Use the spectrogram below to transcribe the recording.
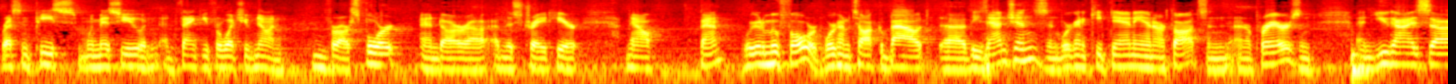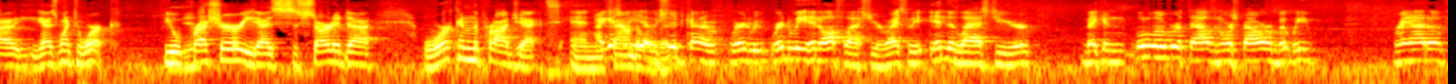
rest in peace. We miss you and, and thank you for what you've done for our sport and our uh, and this trade here. Now, Ben, we're going to move forward. We're going to talk about uh, these engines, and we're going to keep Danny in our thoughts and, and our prayers. And and you guys, uh, you guys went to work. Fuel pressure. You guys started uh, working the project, and you I guess found we, yeah, we bit. should kind of where do we where do we end off last year, right? So we ended last year making a little over a thousand horsepower, but we ran out of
